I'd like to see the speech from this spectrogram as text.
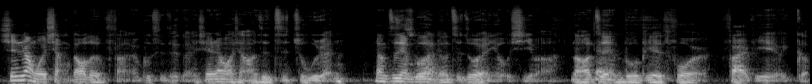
先让我想到的反而不是这个，先让我想到是蜘蛛人。像之前不是很多蜘蛛人游戏嘛，然后之前不是 PS Four、Five 也有一个，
